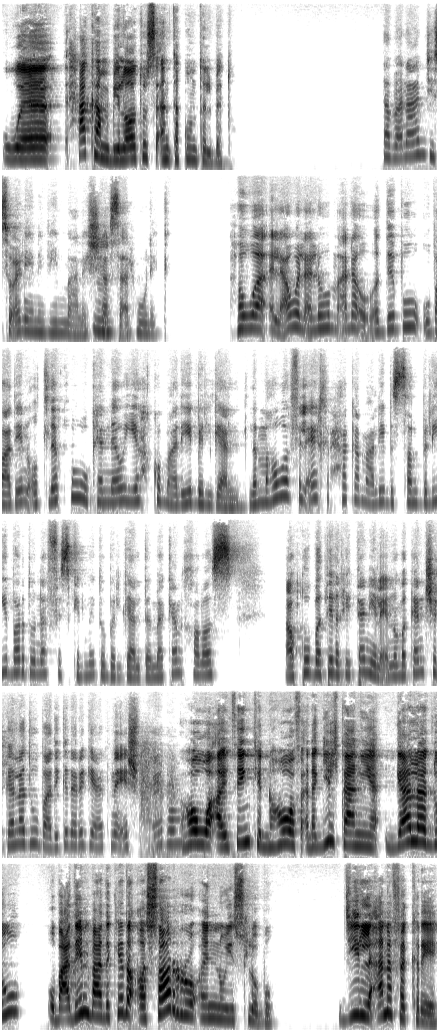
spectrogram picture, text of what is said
وحكم بيلاطس أن تكون طلبته. طب أنا عندي سؤال يا نيفين معلش مم. هساله لك هو الأول قال لهم أنا أؤدبه وبعدين أطلقه وكان ناوي يحكم عليه بالجلد. لما هو في الآخر حكم عليه بالصلب ليه برضه نفذ كلمته بالجلد؟ ما كان خلاص عقوبة تلغي تانية لأنه ما كانش جلده وبعد كده رجع اتناقش معاهم. هو اي ثينك إن هو في أناجيل تانية جلدوا وبعدين بعد كده أصروا إنه يصلبوا دي اللي أنا فاكراه.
